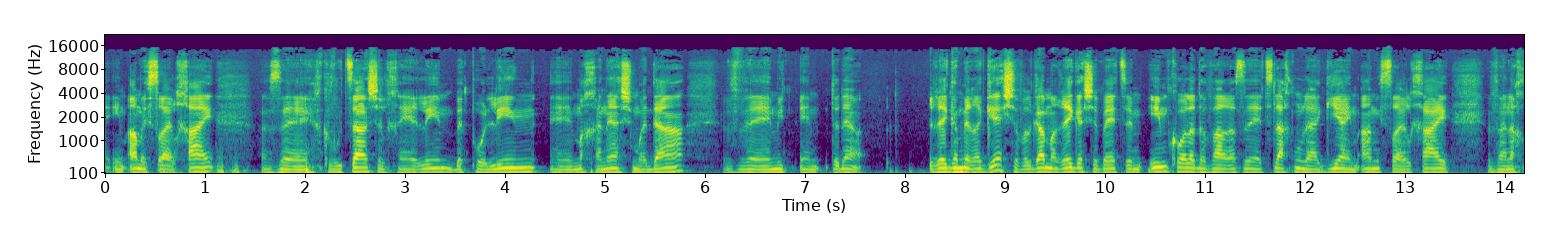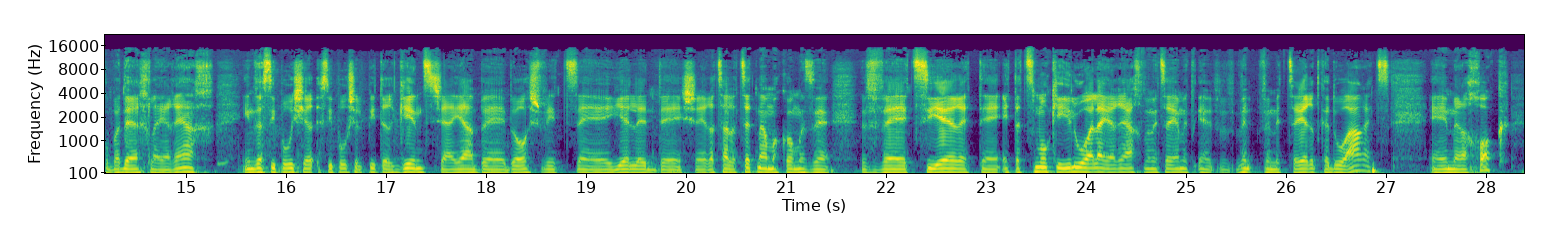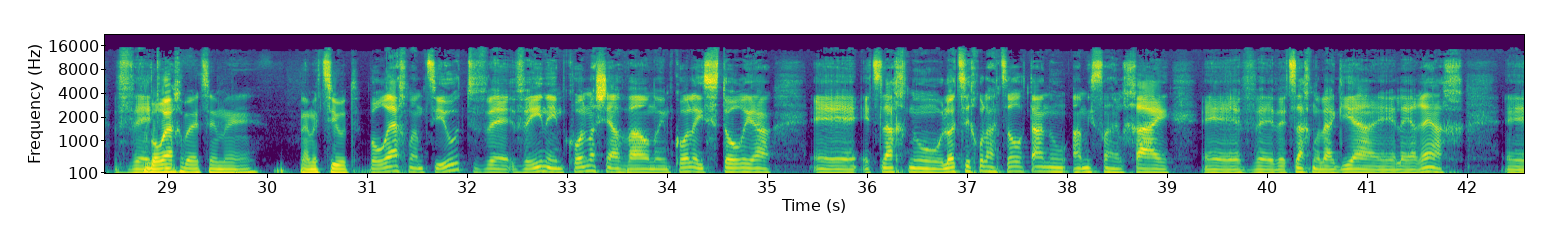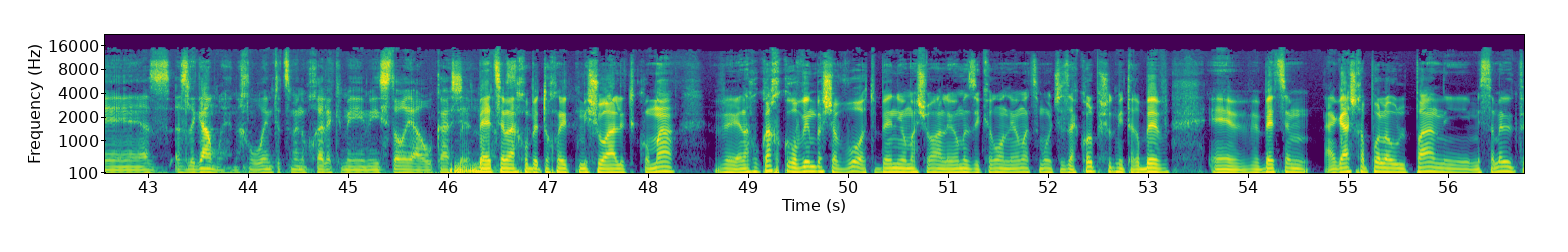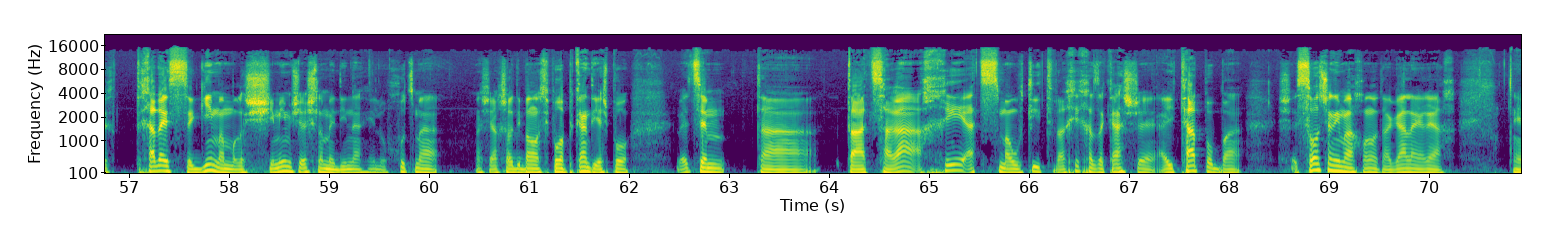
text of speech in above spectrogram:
עם עם ישראל חי. אז קבוצה של חיילים בפולין, מחנה השמדה, ואתה יודע, רגע מרגש, אבל גם הרגע שבעצם עם כל הדבר הזה הצלחנו להגיע עם עם ישראל חי, ואנחנו בדרך לירח. אם זה הסיפור ש... סיפור של פיטר גינץ, שהיה באושוויץ, אה, ילד אה, שרצה לצאת מהמקום הזה, וצייר את, אה, את עצמו כאילו הוא על הירח ומצייר ומצייר את כדור הארץ מרחוק. ו... בורח בעצם מהמציאות. בורח מהמציאות, ו- והנה, עם כל מה שעברנו, עם כל ההיסטוריה, אה, הצלחנו, לא הצליחו לעצור אותנו, עם ישראל חי, אה, ו- והצלחנו להגיע אה, לירח. אה, אז, אז לגמרי, אנחנו רואים את עצמנו חלק מהיסטוריה ארוכה של... בעצם אנחנו בתוכנית משואה לתקומה, ואנחנו כך קרובים בשבועות בין יום השואה ליום הזיכרון ליום העצמאות, שזה הכל פשוט מתערבב, אה, ובעצם ההגעה שלך פה לאולפן היא מסמלת את אחד ההישגים המרשימים שיש למדינה, כאילו, חוץ מה מה שעכשיו דיברנו על סיפור הפיקנטי, יש פה בעצם את ההצהרה הכי עצמאותית והכי חזקה שהייתה פה בעשרות שנים האחרונות, ההגעה לירח. אה,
